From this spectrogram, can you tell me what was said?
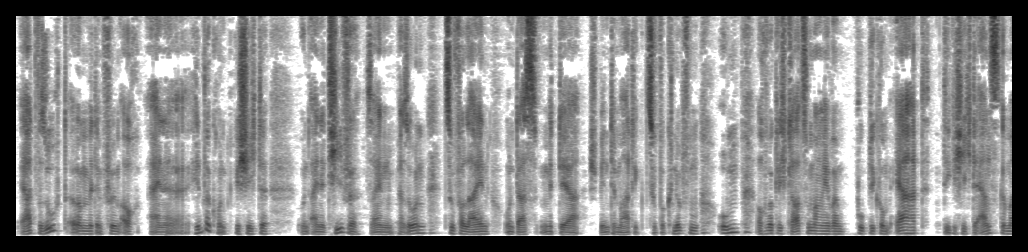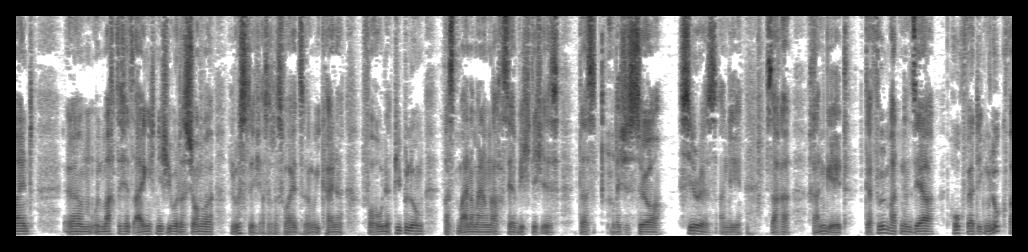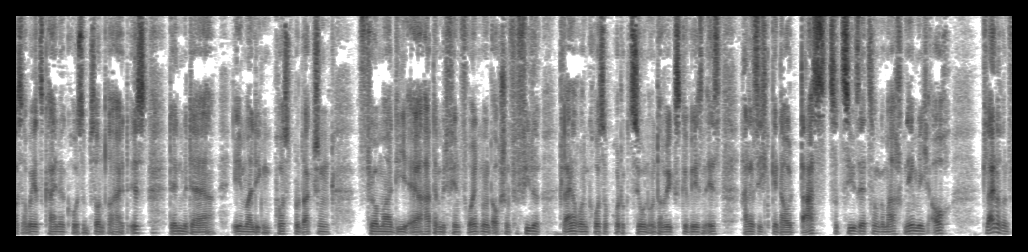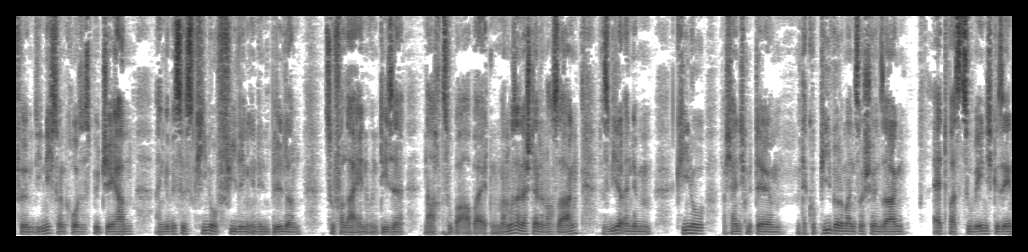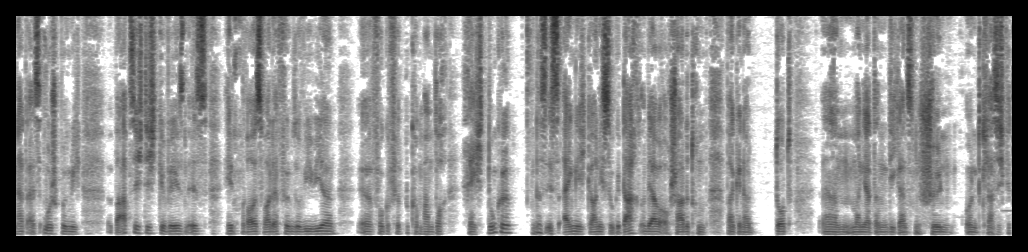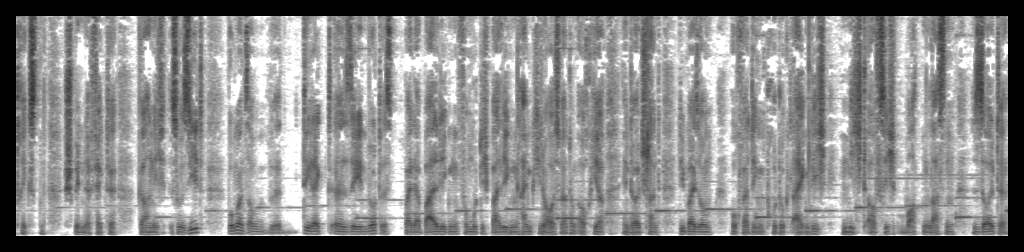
Er hat versucht, äh, mit dem Film auch eine Hintergrundgeschichte und eine Tiefe seinen Personen zu verleihen und das mit der Spinnthematik zu verknüpfen, um auch wirklich klar zu machen hier beim Publikum, er hat die Geschichte ernst gemeint ähm, und macht sich jetzt eigentlich nicht über das Genre lustig. Also das war jetzt irgendwie keine verhohne Piepelung, was meiner Meinung nach sehr wichtig ist, dass ein Regisseur serious an die Sache rangeht. Der Film hat einen sehr hochwertigen Look, was aber jetzt keine große Besonderheit ist, denn mit der ehemaligen Post-Production Firma, die er hatte mit vielen Freunden und auch schon für viele kleinere und große Produktionen unterwegs gewesen ist, hat er sich genau das zur Zielsetzung gemacht, nämlich auch kleineren Filmen, die nicht so ein großes Budget haben, ein gewisses Kino-Feeling in den Bildern zu verleihen und diese nachzubearbeiten. Man muss an der Stelle noch sagen, dass wir in dem Kino wahrscheinlich mit dem, mit der Kopie würde man so schön sagen, etwas zu wenig gesehen hat, als ursprünglich beabsichtigt gewesen ist. Hinten raus war der Film, so wie wir äh, vorgeführt bekommen haben, doch recht dunkel. Und das ist eigentlich gar nicht so gedacht und wäre auch schade drum, weil genau dort ähm, man ja dann die ganzen schönen und klassisch getricksten Spinneneffekte gar nicht so sieht. Wo man es aber äh, direkt äh, sehen wird, ist bei der baldigen, vermutlich baldigen Heimkinoauswertung auch hier in Deutschland, die bei so einem hochwertigen Produkt eigentlich nicht auf sich warten lassen sollte.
